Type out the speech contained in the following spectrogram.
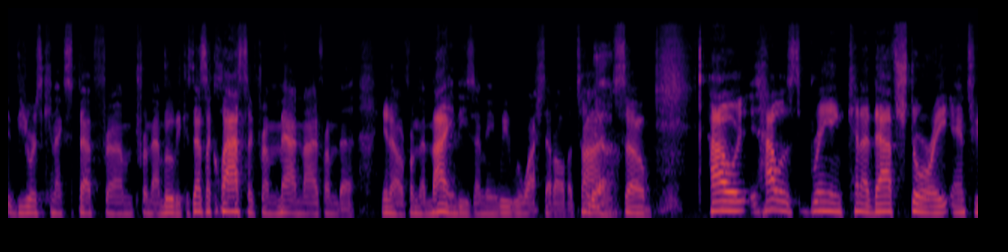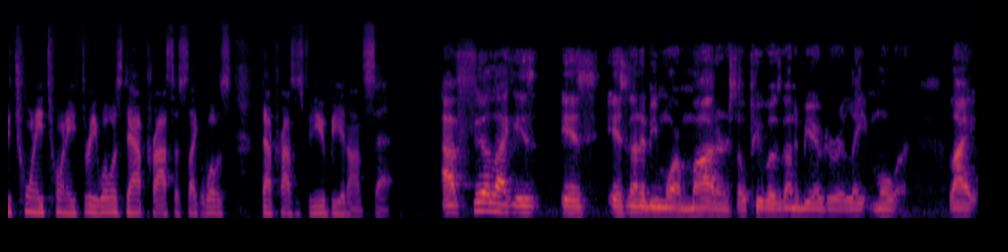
viewers can expect from from that movie because that's a classic from Matt and I from the you know from the '90s. I mean, we we watch that all the time. Yeah. So, how how is bringing kind of that story into 2023? What was that process like? What was that process for you being on set? I feel like is is is going to be more modern, so people is going to be able to relate more. Like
